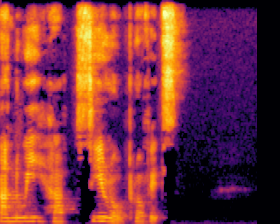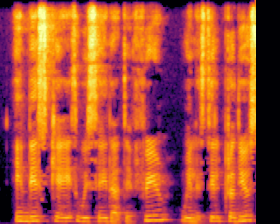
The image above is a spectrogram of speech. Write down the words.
and we have zero profits. In this case, we say that the firm will still produce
